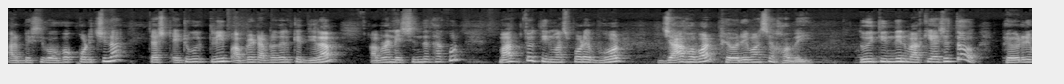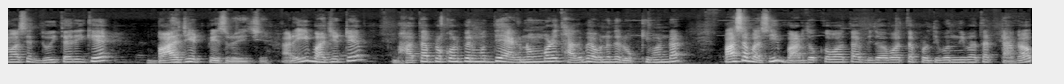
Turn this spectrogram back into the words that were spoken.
আর বেশি বকবক করছি না। জাস্ট এটুকু ক্লিপ আপডেট আপনাদেরকে দিলাম। আপনারা নিশ্চিন্তে থাকুন। মাত্র তিন মাস পরে ভোট, যা হবার ফেব্রুয়ারি মাসে হবেই। দুই, তিন দিন বাকি আছে তো? ফেব্রুয়ারি মাসের দুই তারিখে বাজেট পেশ রয়েছে। আর এই বাজেটে ভাতা প্রকল্পের মধ্যে এক নম্বরে থাকবে আপনাদের লক্ষ্মী ভাণ্ডার, পাশাপাশি বার্ধক্য ভাতা, বিধবা ভাতা, প্রতিবন্ধী ভাতার টাকাও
